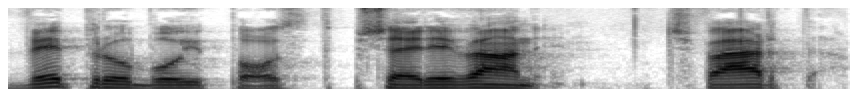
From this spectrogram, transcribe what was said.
Wypróbuj post przerywany. Czwarta.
